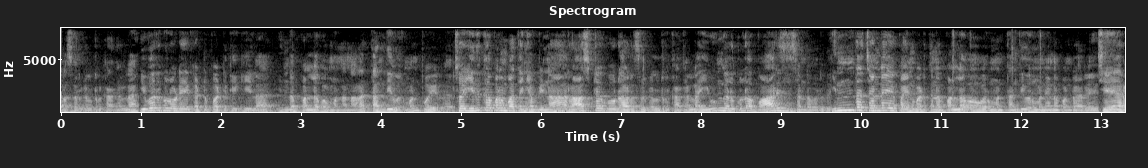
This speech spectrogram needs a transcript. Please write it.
அரசர்கள் இருக்காங்கல்ல இவர்களுடைய கட்டுப்பாட்டுக்கு கீழே இந்த பல்லவ மன்னனான தந்திவர்மன் போயிடுறாரு. சோ இதுக்கப்புறம் பாத்தீங்க அப்படின்னா ராஷ்டிரகூட அரசர்கள் இருக்காங்கல்ல இவங்களுக்குள்ள வாரிசு சண்டை வருது. இந்த சண்டையை பயன்படுத்தின பல்லவவர்மன் தந்திவர்மன் என்ன பண்றாரு? சேர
